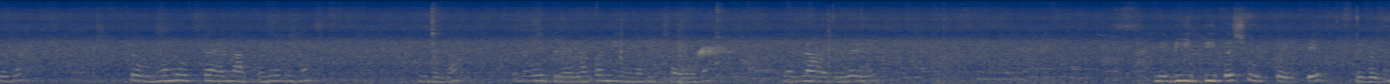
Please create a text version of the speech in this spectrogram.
बघा. केवढं मोठं आहे लाकूड आहे बघा. हे बघा. त्याला उतरायला पण येईना बिचारायला त्याला लागलं आहे मी भीत भीत शूट करते. हे बघा.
